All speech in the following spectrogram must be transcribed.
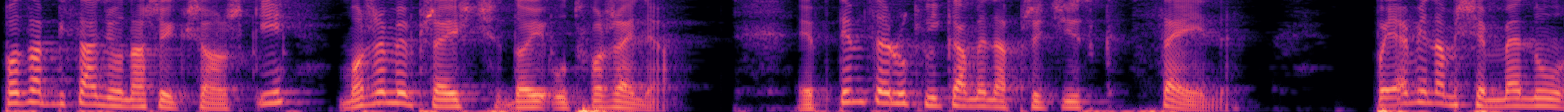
Po zapisaniu naszej książki możemy przejść do jej utworzenia. W tym celu klikamy na przycisk Sane. Pojawi nam się menu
